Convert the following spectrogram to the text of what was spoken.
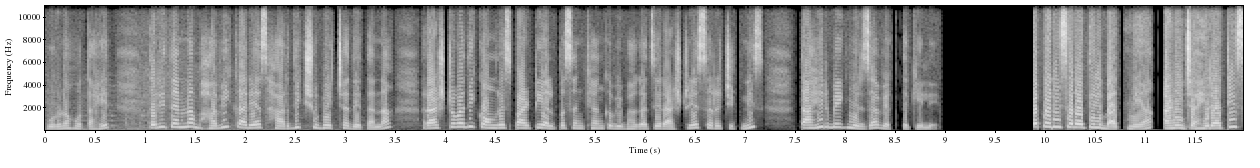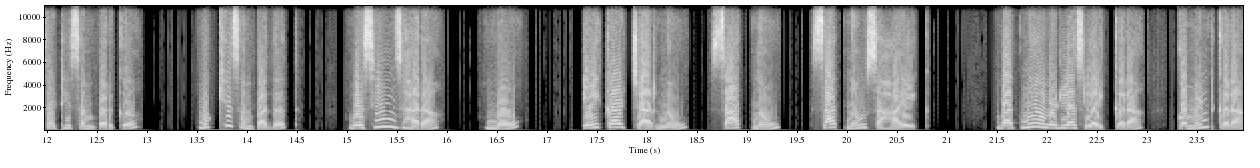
पूर्ण होत आहेत तरी त्यांना भावी कार्यास हार्दिक शुभेच्छा देताना राष्ट्रवादी काँग्रेस पार्टी अल्पसंख्याक विभागाचे राष्ट्रीय सरचिटणीस ताहिर बेग मिर्झा व्यक्त केले. परिसरातील बातम्या आणि जाहिरातीसाठी संपर्क मुख्य संपादक वसीम झारा मो. एक आठ चार नऊ सात नऊ सात नऊ सहा एक. बातम्या आवडल्यास लाईक करा कमेंट करा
